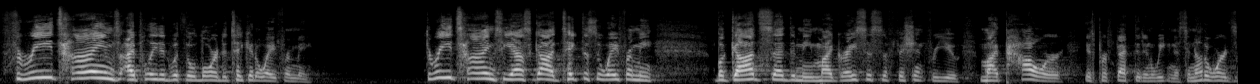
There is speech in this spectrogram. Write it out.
Three times I pleaded with the Lord to take it away from me. Three times he asked God, Take this away from me. But God said to me, My grace is sufficient for you. My power is perfected in weakness. In other words,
